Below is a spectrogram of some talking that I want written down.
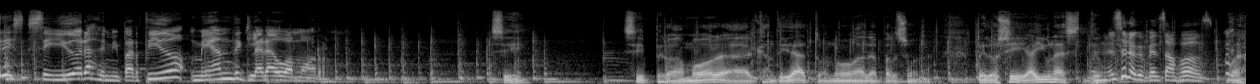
Mujeres seguidoras de mi partido me han declarado amor. Sí, sí, pero amor al candidato, no a la persona. Pero sí, hay unas... de- Eso es lo que pensás vos. bueno,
